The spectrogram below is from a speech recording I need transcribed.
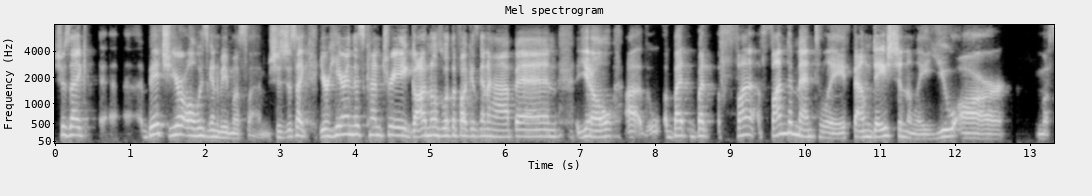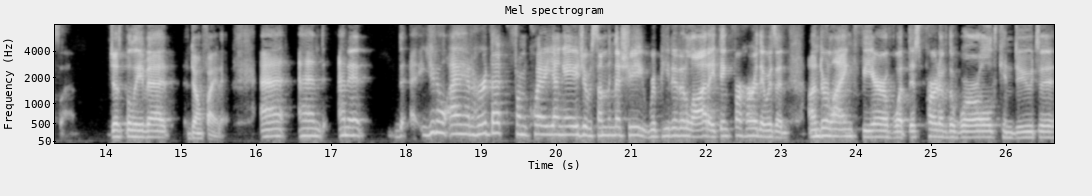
she was like, bitch, you're always to be Muslim. She's just like, you're here in this country. God knows what the fuck is to happen, you know. Uh, but but fun, fundamentally, foundationally, you are Muslim. Just believe it. Don't fight it. And and and it you know, I had heard that from quite a young age. It was something that she repeated a lot. I think for her, there was an underlying fear of what this part of the world can do to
